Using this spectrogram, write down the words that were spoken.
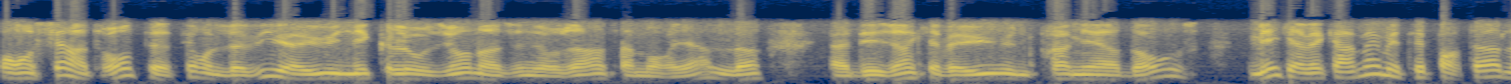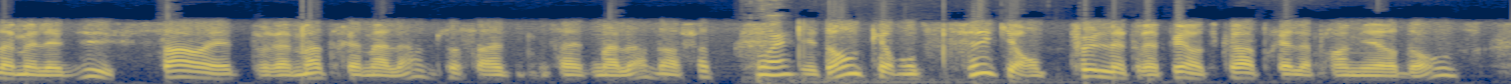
On sait, entre autres, on l'a vu, il y a eu une éclosion dans une urgence à Montréal, là, euh, des gens qui avaient eu une première dose, mais qui avaient quand même été porteurs de la maladie sans être vraiment très malades. Là, ça, ça être malade, en fait. Et donc, on sait qu'on peut l'attraper, en tout cas, après la première dose ce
